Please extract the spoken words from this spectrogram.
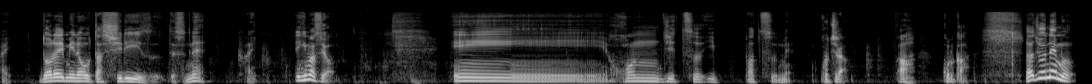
はい。ドレミの歌シリーズですね。はい。いきますよ。えー、本日一発目。こちら。あこれか。ラジオネーム、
